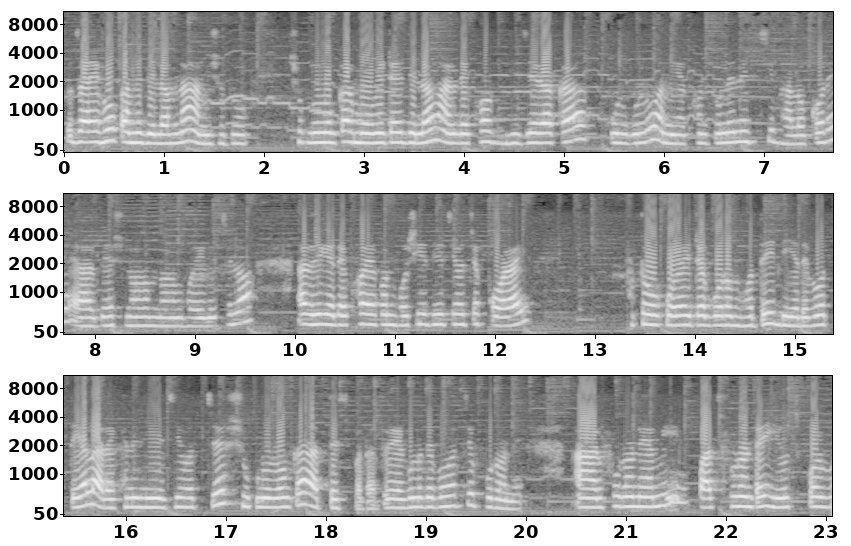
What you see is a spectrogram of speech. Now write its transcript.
তো যাই হোক, আমি দিলাম না, আমি শুধু শুকনো লঙ্কার মৌরিটাই দিলাম। আর দেখো, ভিজে রাখা ফুলগুলো আমি এখন তুলে নিচ্ছি ভালো করে, আর বেশ নরম নরম হয়ে গেছিল। আর এদিকে দেখো, এখন বসিয়ে দিয়েছি হচ্ছে কড়াই। তো কড়াইটা গরম হতেই দিয়ে দেব তেল, আর এখানে নিয়েছি হচ্ছে শুকনো লঙ্কা আর তেজপাতা। তো এগুলো দেবো হচ্ছে ফুরনে। আর ফুরনে আমি পাঁচ ফুরনটাই ইউজ করব।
